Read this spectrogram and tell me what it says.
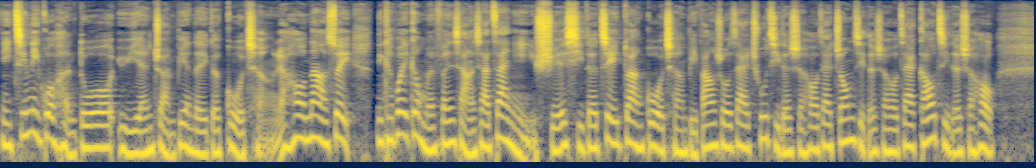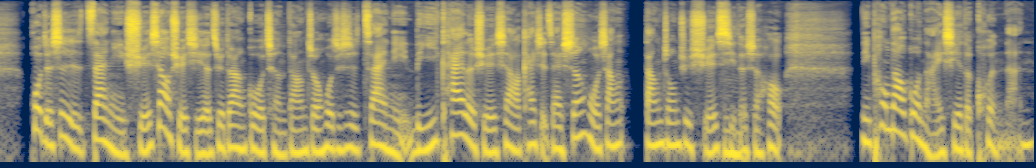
你经历过很多语言转变的一个过程。然后，那所以你可不可以跟我们分享一下，在你学习的这一段过程，比方说在初级的时候，在中级的时候，在高级的时候。或者是在你学校学习的这段过程当中，或者是在你离开了学校，开始在生活上当中去学习的时候，你碰到过哪一些的困难？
